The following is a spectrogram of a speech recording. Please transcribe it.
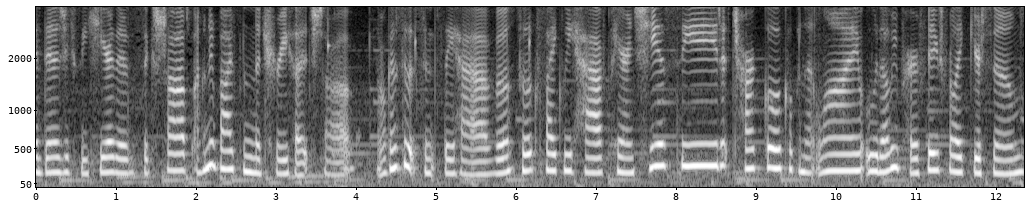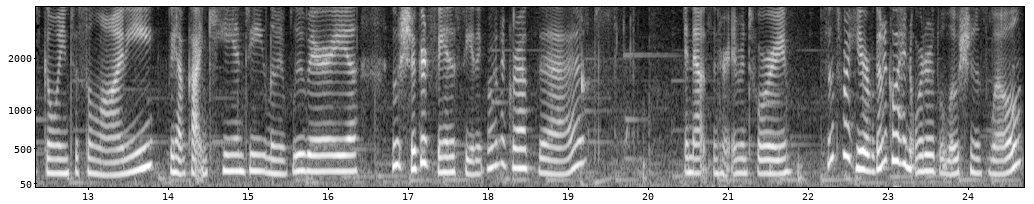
And then as you can see here, there's the six shops. I'm going to buy from the Tree Hut shop. We're gonna see what scents they have. So it looks like we have pear and chia seed, charcoal, coconut lime. Ooh, that'll be perfect for like your Sims going to Sulani. We have cotton candy, lemon blueberry. Ooh, sugared fantasy. I think we're gonna grab that. And now it's in her inventory. Since we're here, we're gonna go ahead and order the lotion as well.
